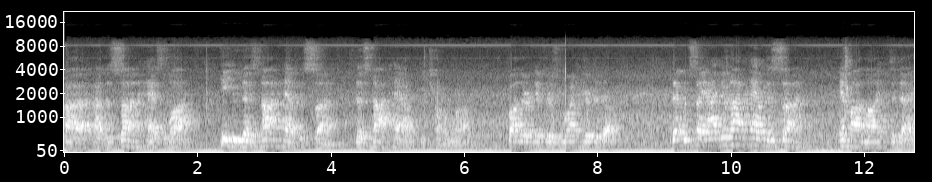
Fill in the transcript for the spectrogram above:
uh, uh, the Son has life. He who does not have the Son does not have eternal life. Father, if there's one here today that would say, I do not have the Son in my life today,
